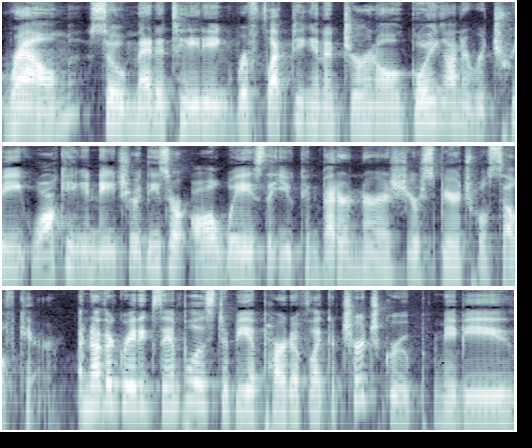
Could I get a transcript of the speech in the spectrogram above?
realm. So, meditating, reflecting in a journal, going on a retreat, walking in nature, these are all ways that you can better nourish your spiritual self care. Another great example is to be a part of like a church group, maybe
